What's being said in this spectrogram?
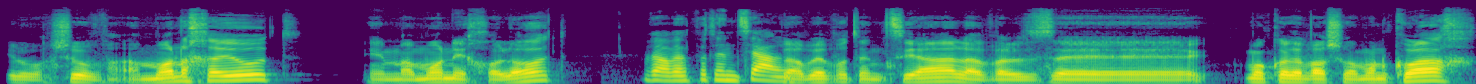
כאילו, שוב, המון אחריות, עם המון יכולות, והרבה פוטנציאל. והרבה פוטנציאל, אבל זה כמו כל דבר שהוא המון כוח,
